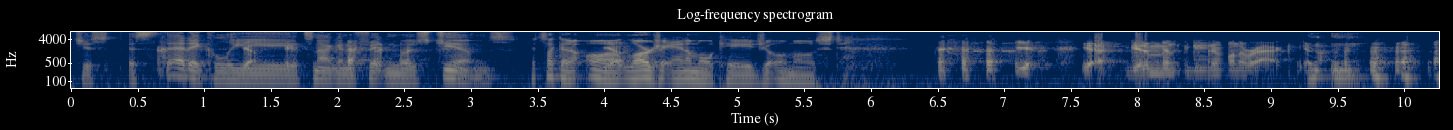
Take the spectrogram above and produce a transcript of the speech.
just aesthetically, it's not going to fit in most gyms. It's like a uh, Yeah. large animal cage almost. yeah, yeah. Get them, in, get them on the rack. Yeah.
